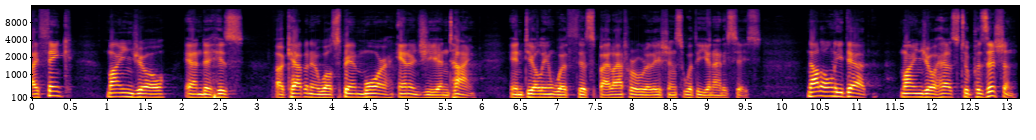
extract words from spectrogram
I think Ma Ying-jeou and his uh, cabinet will spend more energy and time in dealing with this bilateral relations with the United States. Not only that, Ma Ying-jeou has to position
